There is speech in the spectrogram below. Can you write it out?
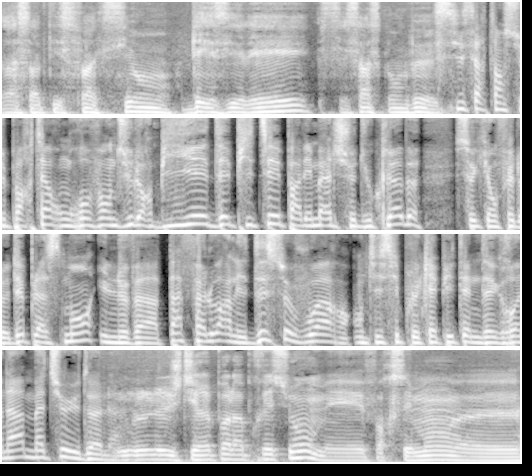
la satisfaction désirée, c'est ça ce qu'on veut. Si certains supporters ont revendu leurs billets dépités par les matchs du club, ceux qui ont fait le déplacement, il ne va pas falloir les décevoir, anticipe le capitaine des Grenats, Mathieu Hudel. Je dirais pas la pression, mais forcément euh,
